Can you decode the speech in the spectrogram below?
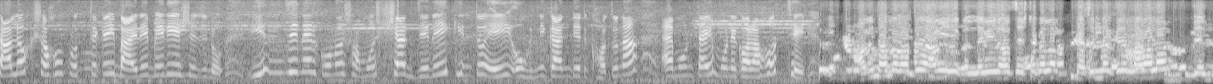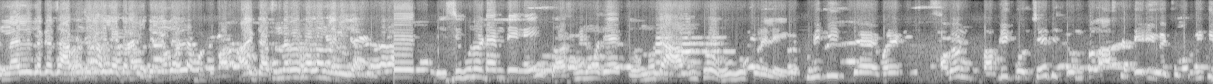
চালক সহ প্রত্যেকেই বাইরে বেরিয়ে এসেছিল। ইঞ্জিনের কোনো সমস্যার জেরেই কিন্তু এই অগ্নিকাণ্ডের ঘটনা এমনটাই মনে করা হচ্ছে। আমি তারপর রাতে আমি লেগে যাওয়ার চেষ্টা করলাম প্যাসেঞ্জারকে নামালাম যে নাইলে দেখা যাচ্ছে আগুন লেগে গেলে একটা আমি প্যাসেঞ্জারকে বললাম লেগে যাবে বেশি কোনো টাইম দিইনি দশ মিনিট মধ্যে মধ্যে আগুন পুরো হু হু করে লেগে। তুমি কি মানে সাধারণ পাবলিক বলছে যে দমকল আসতে দেরি হয়েছে তুমি কি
